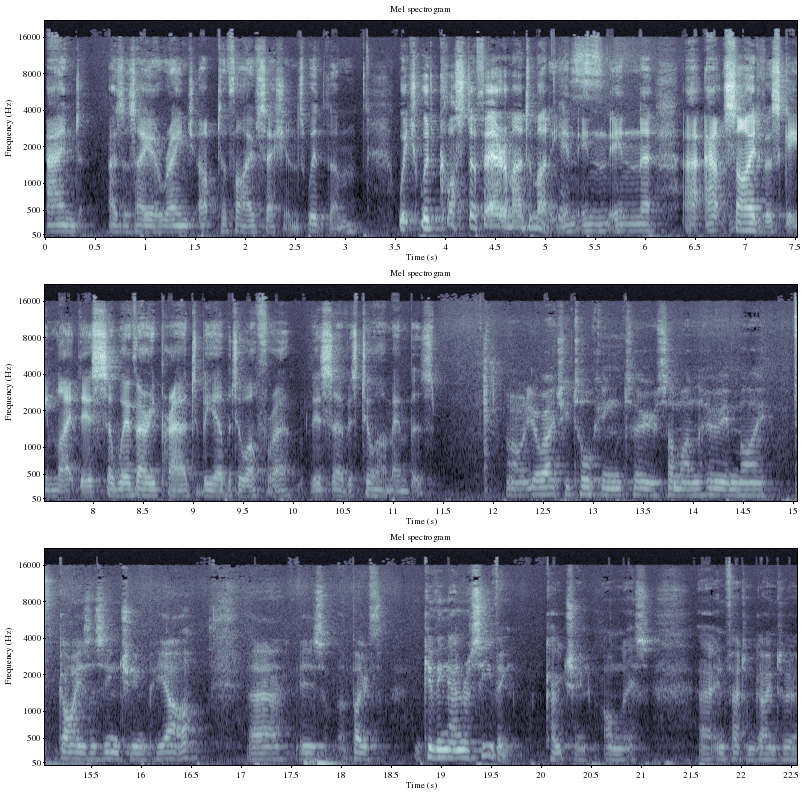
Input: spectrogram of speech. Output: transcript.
and as I say, arrange up to five sessions with them, which would cost a fair amount of money yes. in, in, in uh, uh, outside of a scheme like this. So we're very proud to be able to offer uh, this service to our members. Well, you're actually talking to someone who, in my guise as Intune PR, uh, is both giving and receiving coaching on this. Uh, in fact, I'm going to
